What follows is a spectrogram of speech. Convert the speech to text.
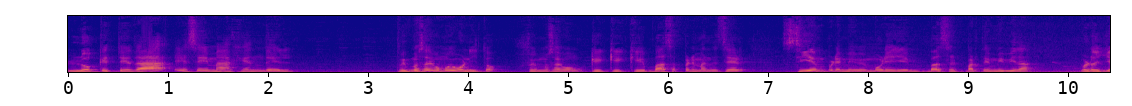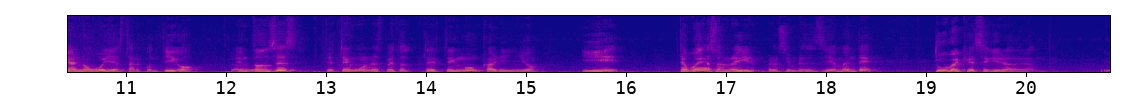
lo que te da esa imagen del... Fuimos algo muy bonito, fuimos algo que, que, que vas a permanecer siempre en mi memoria y en- va a ser parte de mi vida, pero ya no voy a estar contigo. Claro. Entonces, te tengo un respeto, te tengo un cariño y te voy a sonreír, pero simple y sencillamente tuve que seguir adelante. Sí,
